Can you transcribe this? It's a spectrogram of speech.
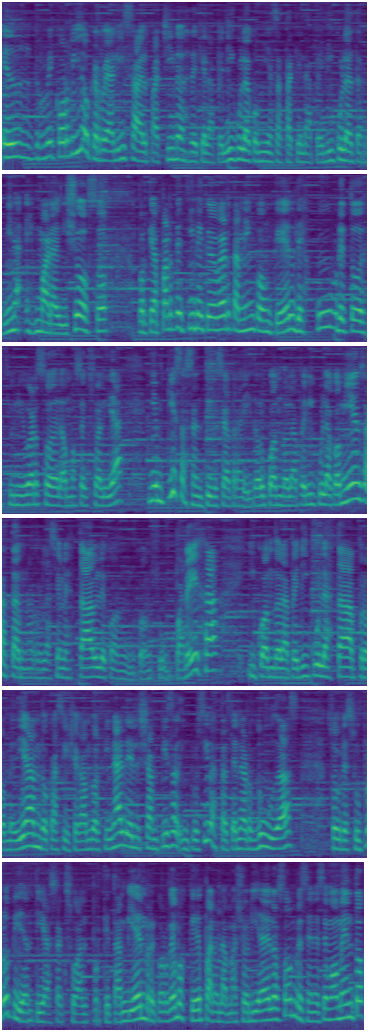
El recorrido que realiza Al Pacino desde que la película comienza hasta que la película termina es maravilloso porque aparte tiene que ver también con que él descubre todo este universo de la homosexualidad y empieza a sentirse atraído. Cuando la película comienza está en una relación estable con, con, su pareja y cuando la película está promediando, casi llegando al final, él ya empieza inclusive hasta a tener dudas sobre su propia identidad sexual, porque también recordemos que para la mayoría de los hombres en ese momento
